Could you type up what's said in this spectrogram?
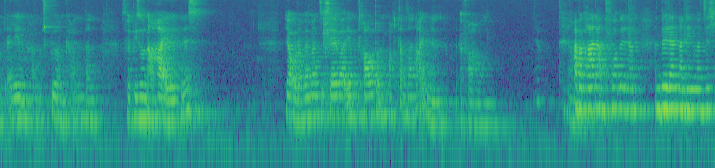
und erleben kann und spüren kann. Dann ist das wie so ein Aha-Erlebnis. Ja, oder wenn man sich selber eben traut und macht dann seine eigenen Erfahrungen. Ja. Ja. Aber gerade an Vorbildern, an Bildern, an denen man sich,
